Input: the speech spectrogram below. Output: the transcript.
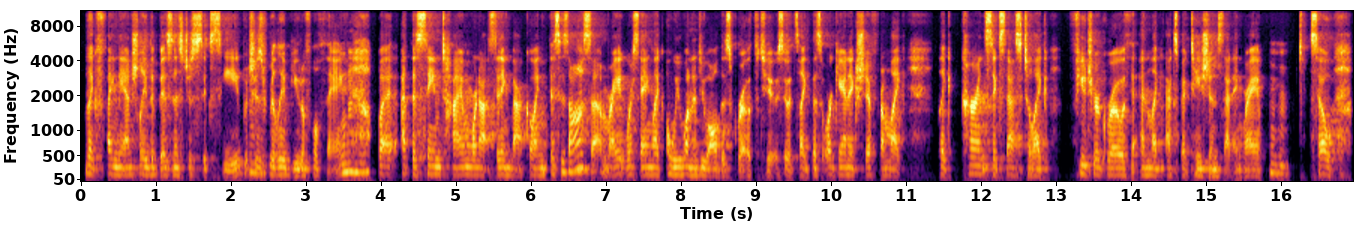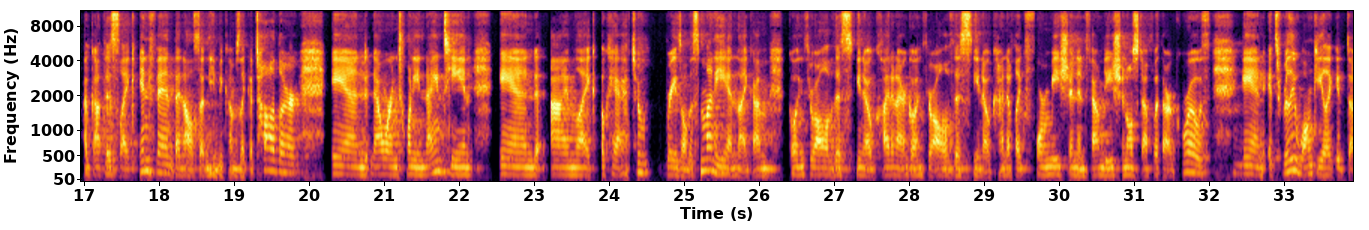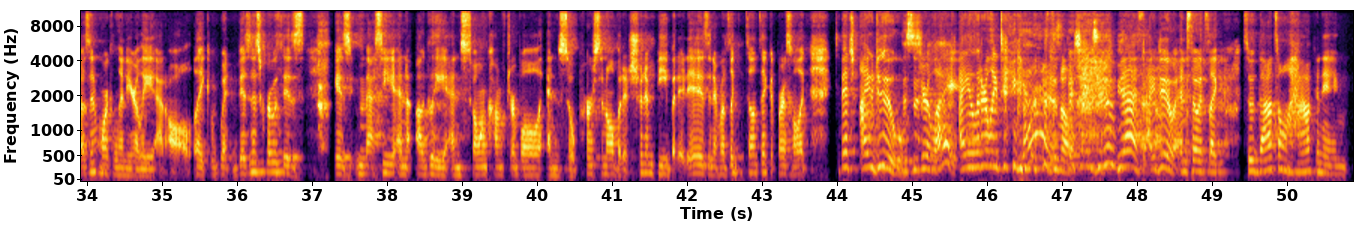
like financially the business just succeed, which is really a beautiful thing. Mhm. but at the same time we're not sitting back going this is awesome right? We're saying like oh we want to do all this growth too. So it's like this organic shift from like like current success to like future growth and like expectation setting right? Mhm. so i've got this like infant then all of a sudden he becomes like a toddler and now we're in 2019 and i'm like okay i have to raise all this money and like i'm going through all of this you know clyde and i are going through all of this you know kind of like formation and foundational stuff with our growth. Mhm. and it's really wonky like it doesn't work linearly at all. Like when business growth is is messy and ugly and so uncomfortable and so personal but it shouldn't be but it is and everyone's like don't take it personal. Like bitch i do. This is your life. i literally take it yes, personal. bitch, I do. yes i do. And so it's like so that's all happening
